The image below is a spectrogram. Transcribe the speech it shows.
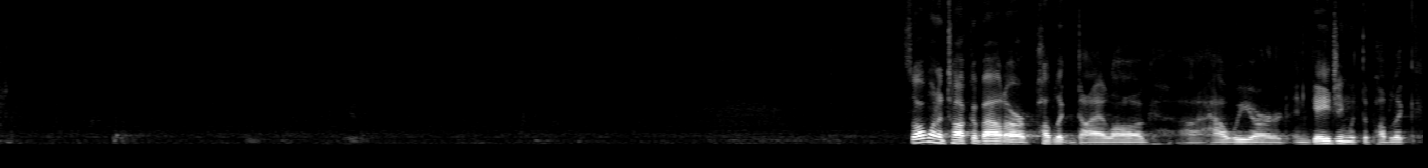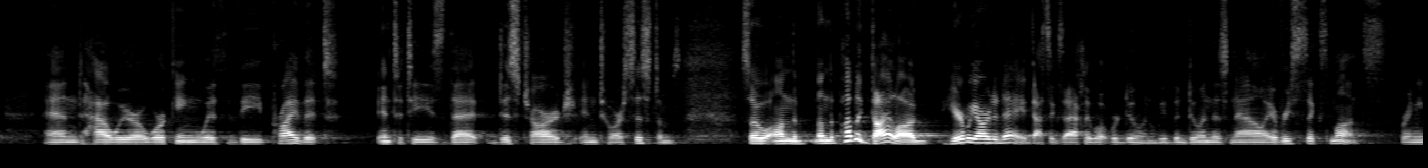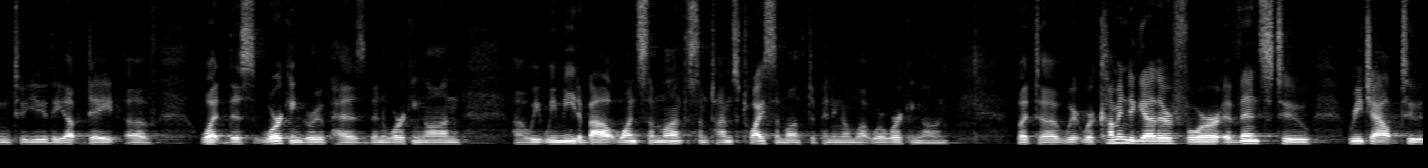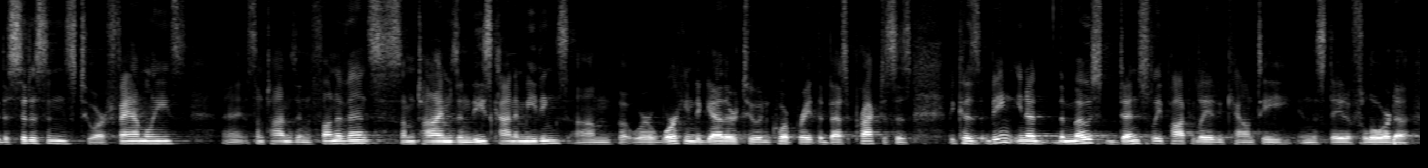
So I want to talk about our public dialogue, uh, how we are engaging with the public and how we are working with the private entities that discharge into our systems. So on the, on the public dialogue, here we are today. That's exactly what we're doing. We've been doing this now every six months, bringing to you the update of what this working group has been working on. Uh, we, we meet about once a month, sometimes twice a month, depending on what we're working on. But uh, we're, we're coming together for events to reach out to the citizens, to our families, uh, sometimes in fun events, sometimes in these kind of meetings. Um, but we're working together to incorporate the best practices because being, you know, the most densely populated county in the state of Florida,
